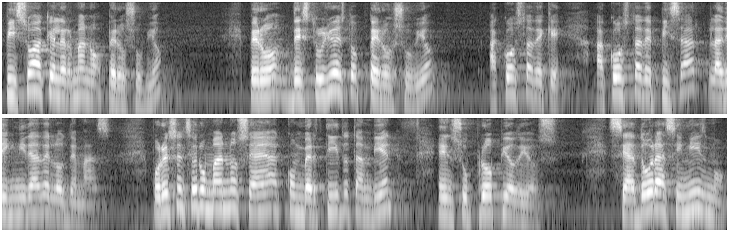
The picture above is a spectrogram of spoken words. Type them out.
Pisó a aquel hermano, pero subió. Pero destruyó esto, pero subió. ¿A costa de qué? A costa de pisar la dignidad de los demás. Por eso el ser humano se ha convertido también en su propio Dios. Se adora a sí mismo,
